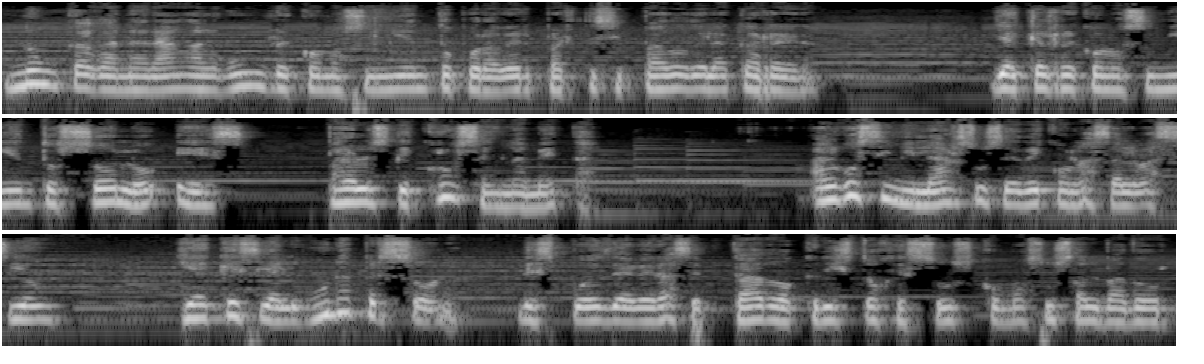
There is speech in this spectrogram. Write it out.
nunca ganarán algún reconocimiento por haber participado de la carrera, ya que el reconocimiento solo es para los que crucen la meta. Algo similar sucede con la salvación, ya que si alguna persona después de haber aceptado a Cristo Jesús como su Salvador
